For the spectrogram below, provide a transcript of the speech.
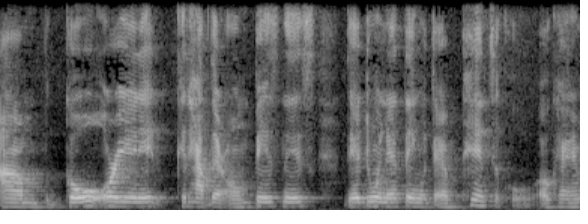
um, goal oriented, could have their own business. They're doing their thing with their pentacle, okay?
